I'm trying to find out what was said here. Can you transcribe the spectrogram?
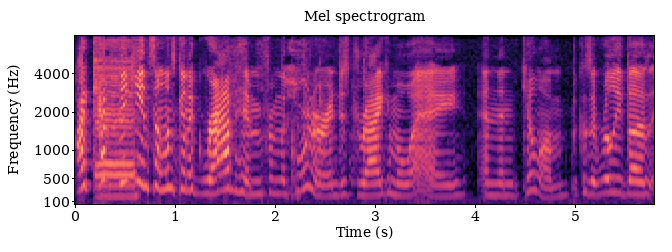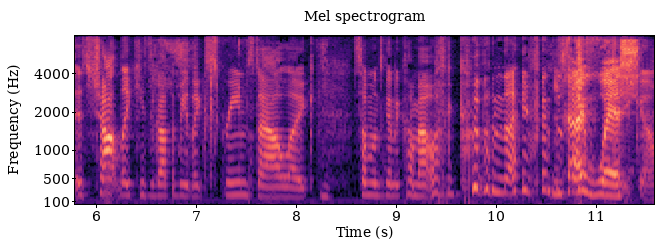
I kept Uh, thinking someone's gonna grab him from the corner and just drag him away and then kill him because it really does. It's shot like he's about to be like scream style, like someone's gonna come out with a, with a knife and I wish. him.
